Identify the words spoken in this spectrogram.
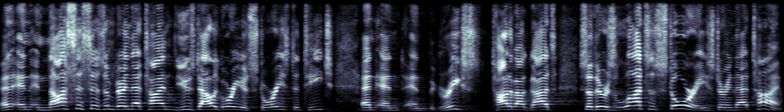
And, and, and, Gnosticism during that time used allegory as stories to teach, and, and, and the Greeks taught about gods. So there was lots of stories during that time.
